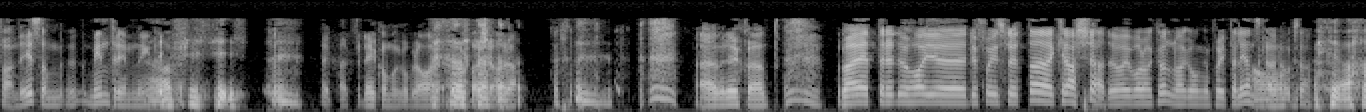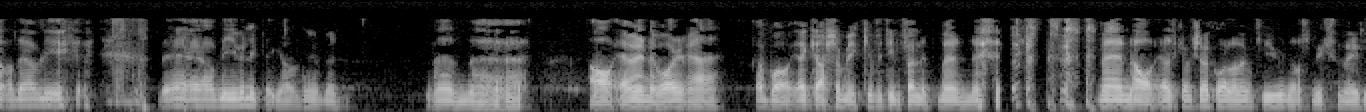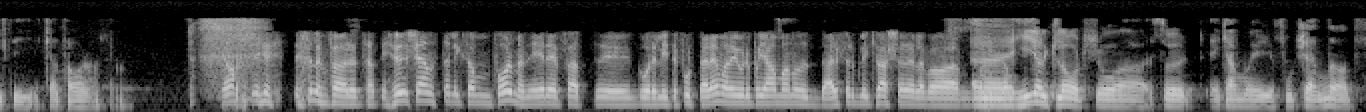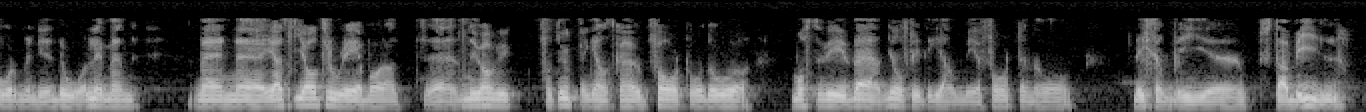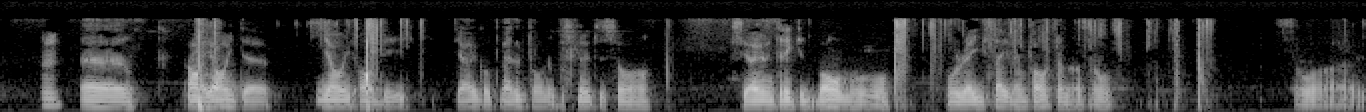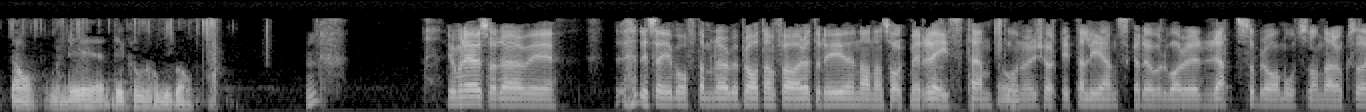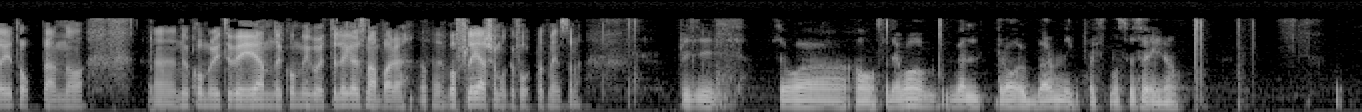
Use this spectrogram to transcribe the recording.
Fan, det är som min trimning. Ja, precis. För det kommer gå bra. Det är bara att köra. Nej, men det är skönt. Vad heter det, du har ju, du får ju sluta krascha. Du har ju varit omkull några gånger på italienska nu också. ja, det har blivit, det har blivit lite grann nu men, men, eh, ja, jag vet inte vad det är. Jag bara, jag kraschar mycket för tillfället men, men ja, jag ska försöka hålla mig på hjulen så mycket som möjligt i Qatar alltså. Ja, det, är- det är väl en förutsättning. Hur känns det liksom formen? Är det för att eh, går det lite fortare än vad det gjorde på Jamman och därför det blir krascher eller vad? vad Eh, liksom? helt klart så, så kan man ju fort känna att formen är dålig men, men eh, jag, jag tror det är bara att eh, nu har vi fått upp en ganska hög fart och då måste vi vänja oss lite grann med farten och liksom bli eh, stabil. Mm. Eh, ja, jag har inte, jag, ja, det, jag har ju gått väldigt bra nu på slutet så, så jag är ju inte riktigt van att, att racea i den farten alltså. Så, ja, men det, det kommer nog bli bra. Jo men det är ju så, där har vi, det säger vi ofta, men det har vi pratat om förut och det är ju en annan sak med racetempo. Ja. Nu har du kört italienska, det har väl varit rätt så bra motstånd där också i toppen och eh, nu kommer det ju till VM, det kommer ju gå ytterligare snabbare. Ja. Eh, var fler som åker fort åtminstone. Precis. Så, eh, ja, så det var en väldigt bra uppvärmning faktiskt, måste jag säga.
